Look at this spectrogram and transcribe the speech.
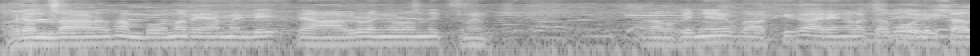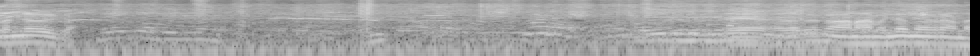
ഇവരെന്താണ് സംഭവം എന്ന് അറിയാൻ വേണ്ടി രാവിലെ തുടങ്ങി വന്ന് നമുക്കിനി ബാക്കി കാര്യങ്ങളൊക്കെ പോലീസ് സാധനം ചോദിക്കാം. അതൊക്കെ കാണാൻ വേണ്ടി. ഒന്നും കണ്ട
